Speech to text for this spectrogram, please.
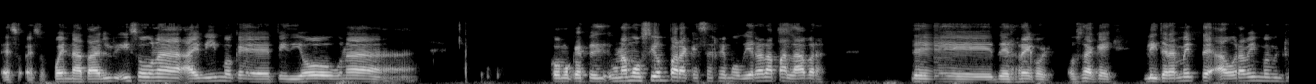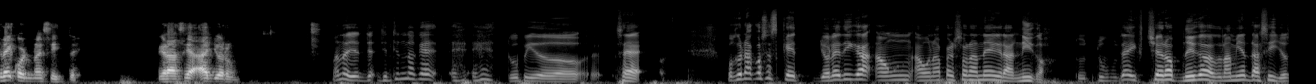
eso, eso. Pues Natal hizo una, ahí mismo que pidió una, como que una moción para que se removiera la palabra de, del récord. O sea que literalmente ahora mismo mi récord no existe. Gracias a Llorón. Bueno, yo, yo- yo entiendo que es, es estúpido. O sea, porque una cosa es que yo le diga a, un, a una persona negra, nigga. Tú, tú, hey, shut up, nigga, una mierda así. Yo,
